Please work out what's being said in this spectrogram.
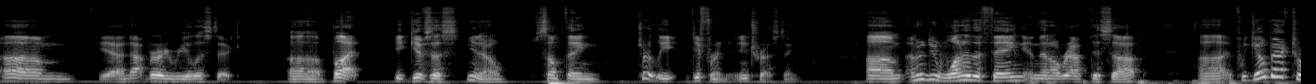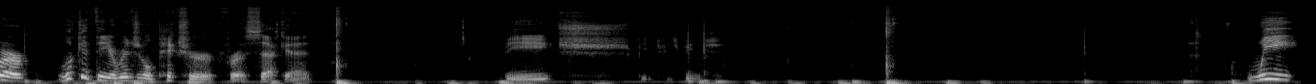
Um, yeah, not very realistic. Uh, but it gives us, you know, something certainly different and interesting. Um, I'm going to do one other thing and then I'll wrap this up. Uh, if we go back to our look at the original picture for a second. Beach, beach, beach, beach. We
